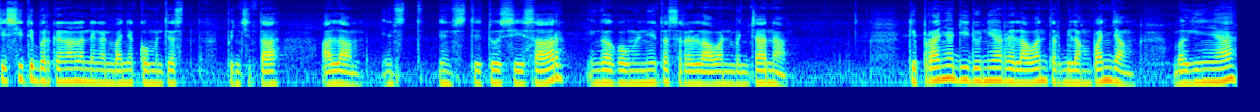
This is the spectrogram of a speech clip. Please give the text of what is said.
Cik Siti berkenalan dengan banyak komunitas pencinta alam, institusi SAR, hingga komunitas relawan bencana. Kiprahnya di dunia relawan terbilang panjang. Baginya,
